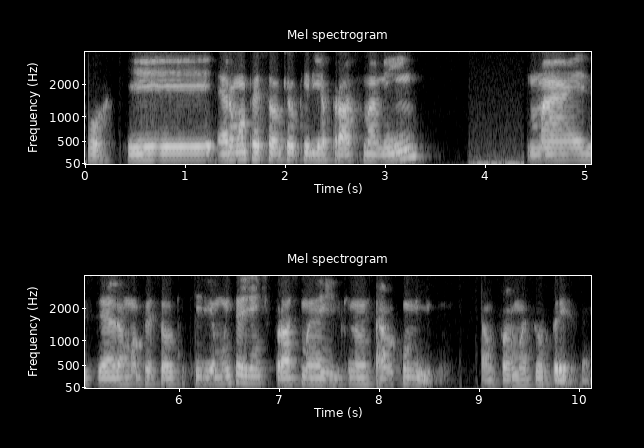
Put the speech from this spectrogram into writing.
Porque era uma pessoa que eu queria próxima a mim mas era uma pessoa que queria muita gente próxima a ele que não estava comigo. Então foi uma surpresa.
